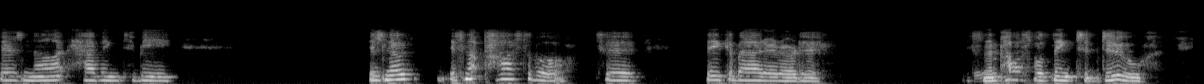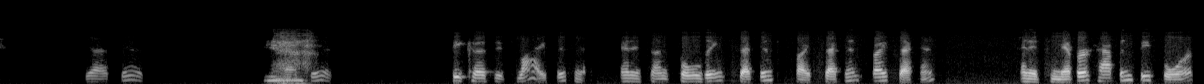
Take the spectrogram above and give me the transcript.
There's not having to be there's no it's not possible to think about it or to it's an impossible thing to do that's it. Yeah. That's it. Because it's life, isn't it? And it's unfolding second by second by second. And it's never happened before.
